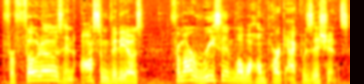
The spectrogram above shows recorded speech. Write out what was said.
for photos and awesome videos from our recent mobile home park acquisitions.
